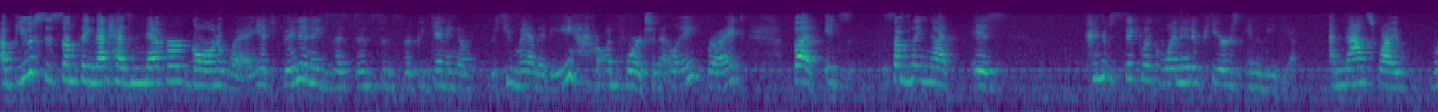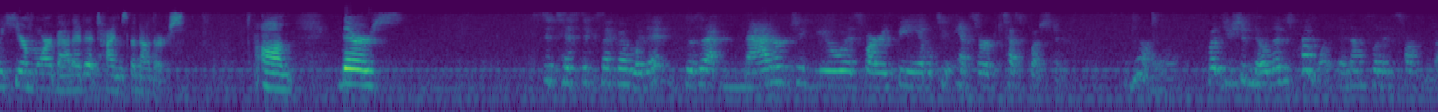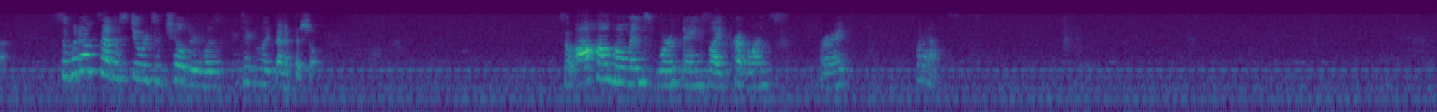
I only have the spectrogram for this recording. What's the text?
Abuse is something that has never gone away. It's been in existence since the beginning of humanity, unfortunately, right? But it's something that is kind of cyclic when it appears in the media. And that's why we hear more about it at times than others. Um, there's statistics that go with it. Does that matter to you as far as being able to answer a test question? No. But you should know that it's prevalent, and that's what it's talking about. So what else out of stewards of children was particularly beneficial? So aha moments were things like prevalence, right? What else?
